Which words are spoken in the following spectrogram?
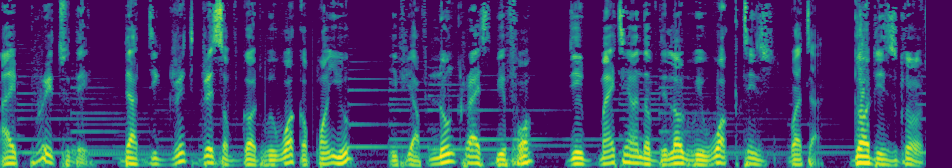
I pray today that the great grace of God will work upon you. If you have known Christ before, the mighty hand of the Lord will work things better. God is good.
